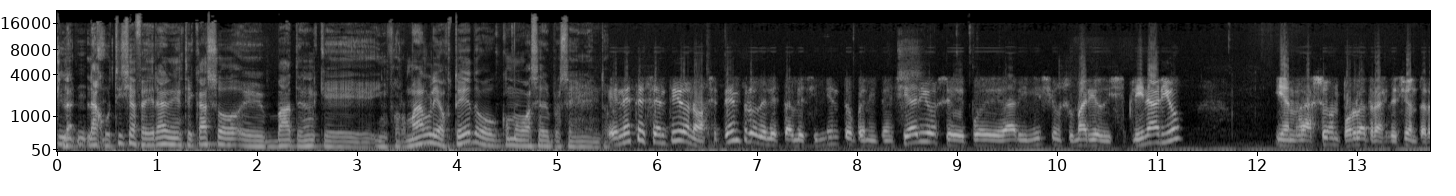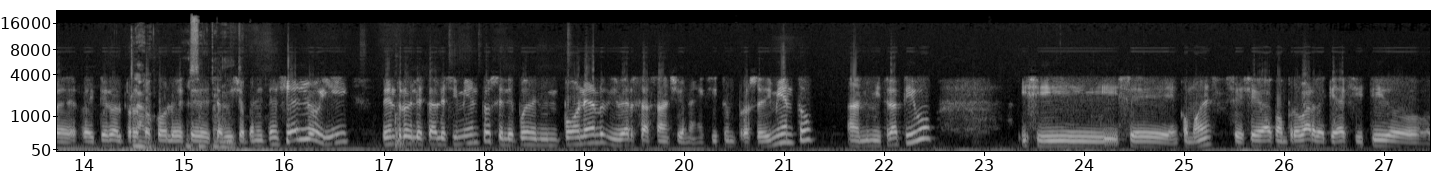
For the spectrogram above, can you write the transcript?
La, la justicia federal en este caso eh, va a tener que informarle a usted o cómo va a ser el procedimiento? En este sentido, no. Dentro del establecimiento penitenciario se puede dar inicio a un sumario disciplinario y en razón por la transgresión, te re- reitero el Claro, protocolo este del servicio penitenciario y dentro del establecimiento se le pueden imponer diversas sanciones. Existe un procedimiento administrativo y si se, como es, se llega a comprobar de que ha existido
